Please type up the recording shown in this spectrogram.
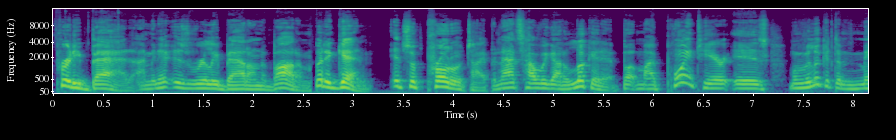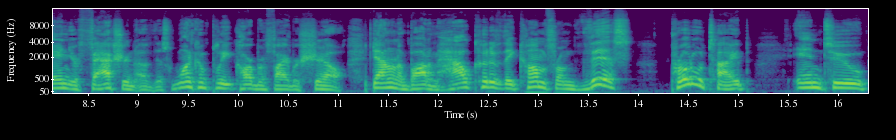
pretty bad. I mean, it is really bad on the bottom. But again, it's a prototype and that's how we got to look at it. But my point here is when we look at the manufacturing of this one complete carbon fiber shell down on the bottom, how could have they come from this prototype into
